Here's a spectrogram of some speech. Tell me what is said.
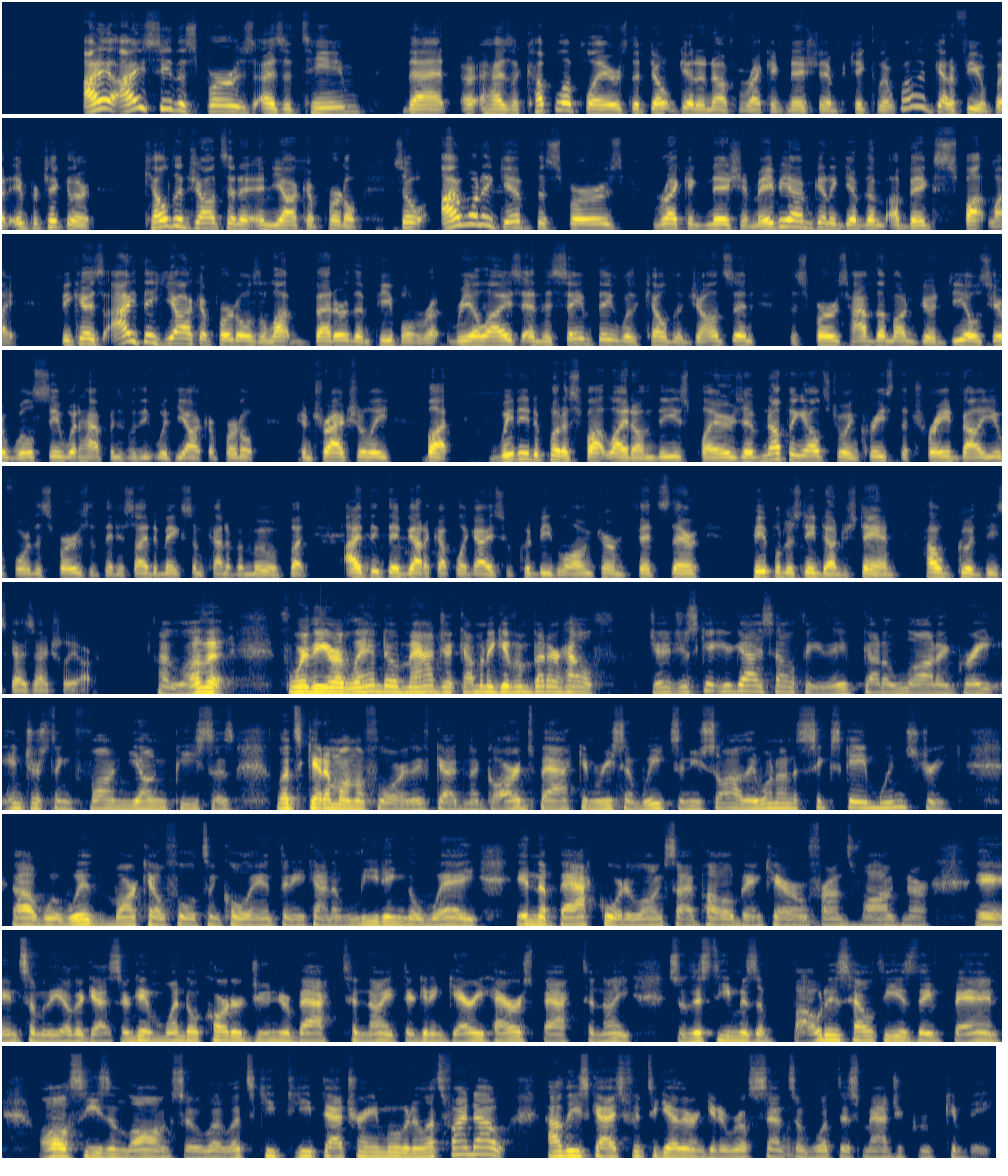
I I see the Spurs as a team that uh, has a couple of players that don't get enough recognition. In particular, well, they've got a few, but in particular, Keldon Johnson and Jakob Poeltl. So I want to give the Spurs recognition. Maybe I'm going to give them a big spotlight because I think Jakob Poeltl is a lot better than people re- realize. And the same thing with Keldon Johnson. The Spurs have them on good deals here. We'll see what happens with with Jakob Poeltl contractually, but we need to put a spotlight on these players, if nothing else, to increase the trade value for the Spurs if they decide to make some kind of a move. But I think they've got a couple of guys who could be long term fits there. People just need to understand how good these guys actually are. I love it. For the Orlando Magic, I'm going to give them better health just get your guys healthy. They've got a lot of great, interesting, fun young pieces. Let's get them on the floor. They've gotten the guards back in recent weeks, and you saw they went on a six-game win streak uh, with Markelle Fultz and Cole Anthony kind of leading the way in the backcourt alongside Paolo Banchero, Franz Wagner, and some of the other guys. They're getting Wendell Carter Jr. back tonight. They're getting Gary Harris back tonight. So this team is about as healthy as they've been all season long. So let's keep keep that train moving, and let's find out how these guys fit together and get a real sense of mm-hmm. what this Magic group can be.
